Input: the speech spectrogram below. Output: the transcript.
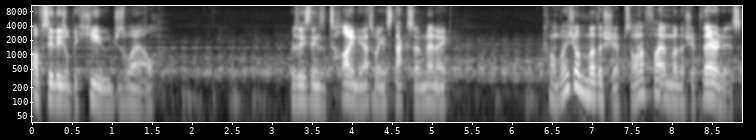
Obviously, these will be huge as well. Whereas these things are tiny, that's why you can stack so many. Come on, where's your motherships? I want to fight a mothership. There it is.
